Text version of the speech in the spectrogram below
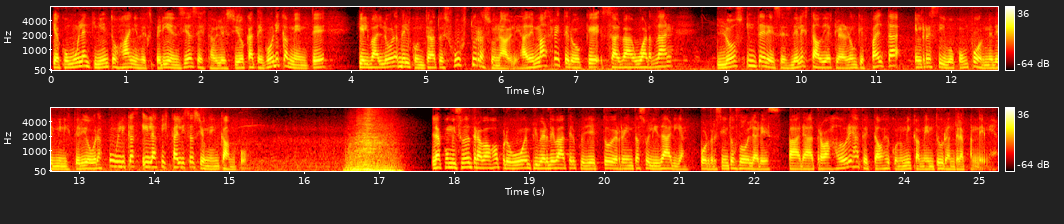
que acumulan 500 años de experiencia, se estableció categóricamente que el valor del contrato es justo y razonable. Además, reiteró que salvaguardan los intereses del Estado y aclararon que falta el recibo conforme del Ministerio de Obras Públicas y la fiscalización en campo. La Comisión de Trabajo aprobó en primer debate el proyecto de renta solidaria por 300 dólares para trabajadores afectados económicamente durante la pandemia.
